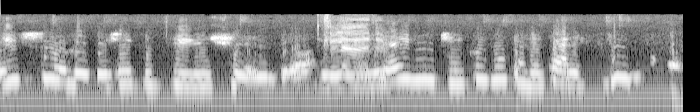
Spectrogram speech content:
Eso es lo que yo te estoy diciendo. Claro. Y hay muchas cosas que no están escritas.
